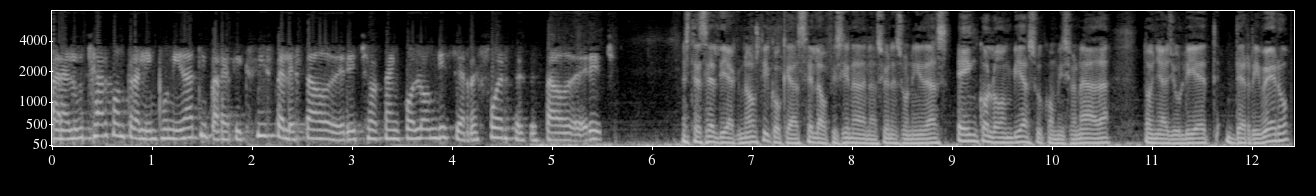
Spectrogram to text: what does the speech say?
para luchar contra la impunidad y para que exista el Estado de Derecho acá en Colombia y se refuerce ese Estado de Derecho. Este es el diagnóstico que hace la Oficina de Naciones Unidas en Colombia, su comisionada, doña Juliet de Rivero,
